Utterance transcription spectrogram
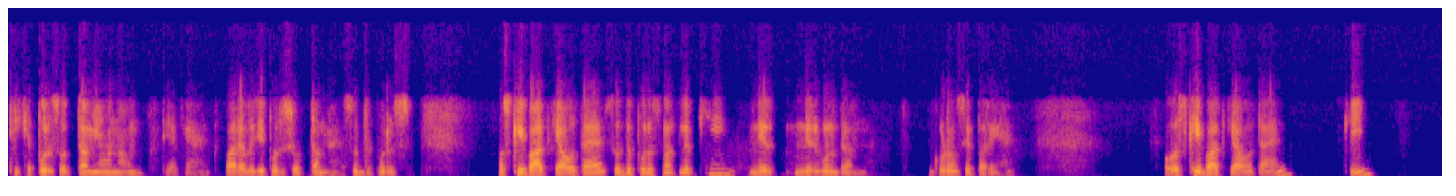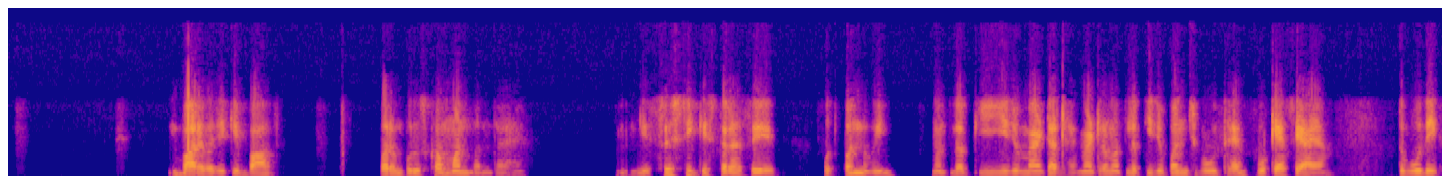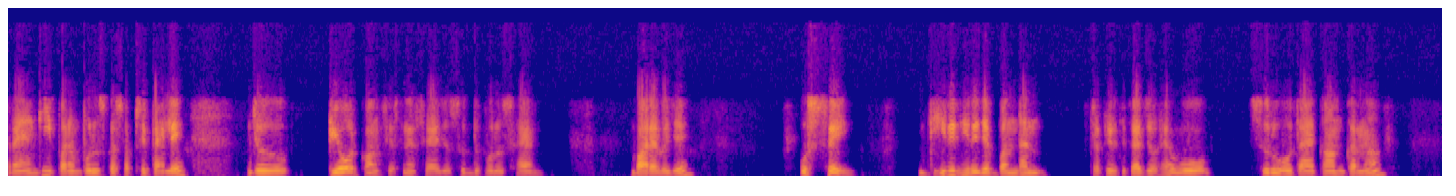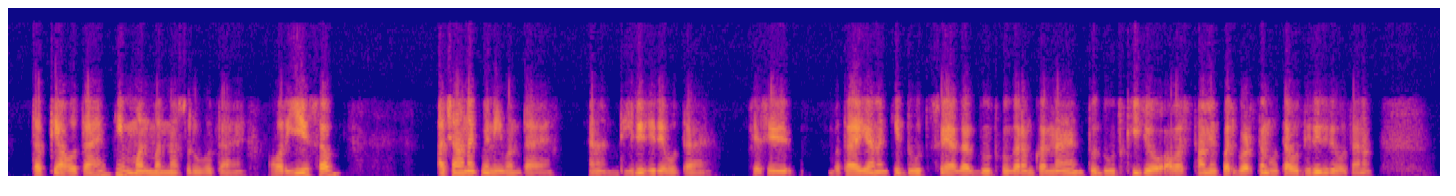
ठीक है? पुरुषोत्तम यहाँ नाम दिया गया है। बारह बजे पुरुषोत्तम है, शुद्ध पुरुष। उसके बाद क्या होता है? शुद्ध पुरुष मतलब कि निर, निर्गुण ब्रह्म गुणों से परे है। उसके बाद क्या होता है कि बारह बजे के बाद परम पुरुष का मन बनता है। ये सृष्टि किस तरह से उत्पन्न हुई? मतलब कि ये जो मैटर है मैटर मतलब कि जो पंचभूत है वो कैसे आया? तो वो देख रहे हैं कि परम पुरुष का सबसे पहले जो प्योर कॉन्सियसनेस है जो शुद्ध पुरुष है बारह बजे। उससे धीरे धीरे जब बंधन प्रकृति का जो है वो शुरू होता है काम करना, तब क्या होता है कि मन बनना शुरू होता है और ये सब अचानक में नहीं बनता है है ना? धीरे धीरे होता है। जैसे बताया गया ना कि दूध से अगर दूध को गर्म करना है तो दूध की जो अवस्था में परिवर्तन होता है वो धीरे धीरे होता है ना?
